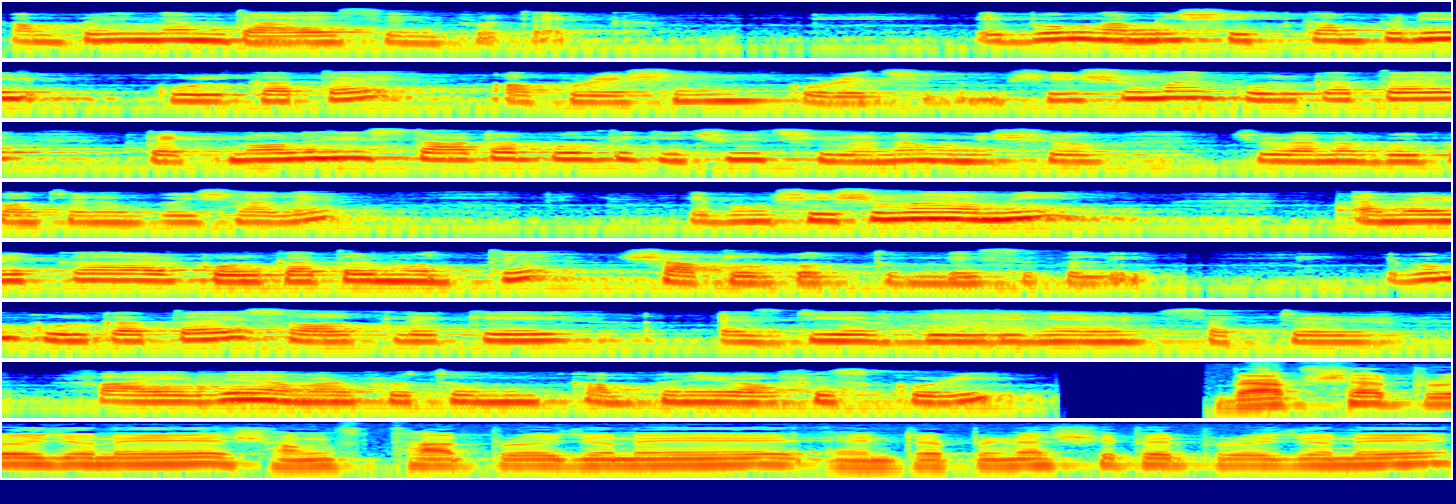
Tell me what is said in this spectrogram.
কোম্পানির নাম ডায়াস ইনফোটেক এবং আমি সেই কোম্পানির কলকাতায় অপারেশন করেছিলাম। সেই সময় কলকাতায় টেকনোলজি স্টার্ট আপ বলতে কিছুই ছিল না, উনিশশো চুরানব্বই, পঁচানব্বই সালে। এবং সেই সময় আমি আমেরিকা আর কলকাতার মধ্যে শাটল করতাম বেসিক্যালি এবং কলকাতায় সল্ট লেকে এসডিএফ বিল্ডিংয়ের সেক্টর ফাইভে আমার প্রথম কোম্পানির অফিস করি। ব্যবসার প্রয়োজনে, সংস্থার প্রয়োজনে এন্টারপ্রিনারশিপের প্রয়োজনে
